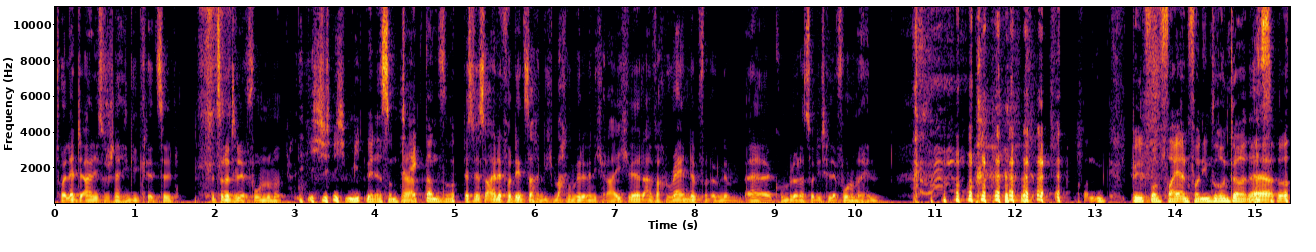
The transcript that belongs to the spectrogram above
Toilette eigentlich so schnell hingekritzelt. Mit so einer Telefonnummer. Ich, ich miet mir das und tag dann so. Das wäre so eine von den Sachen, die ich machen würde, wenn ich reich werde. Einfach random von irgendeinem äh, Kumpel oder so die Telefonnummer hin. Und ein Bild vom Feiern von ihm drunter oder so.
